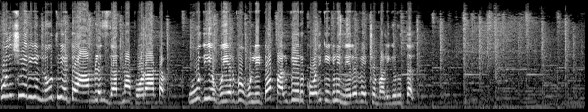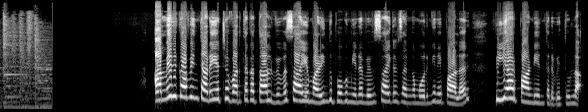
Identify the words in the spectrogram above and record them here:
புதுச்சேரியில் நூத்தி எட்டு ஆம்புலன்ஸ் தர்ணா போராட்டம். ஊதிய உயர்வு உள்ளிட்ட பல்வேறு கோரிக்கைகளை நிறைவேற்ற வலியுறுத்தல். அமெரிக்காவின் தடையற்ற வர்த்தகத்தால் விவசாயம் அழிந்து போகும் என விவசாயிகள் சங்கம் ஒருங்கிணைப்பாளர் பி ஆர் பாண்டியன் தெரிவித்துள்ளார்.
